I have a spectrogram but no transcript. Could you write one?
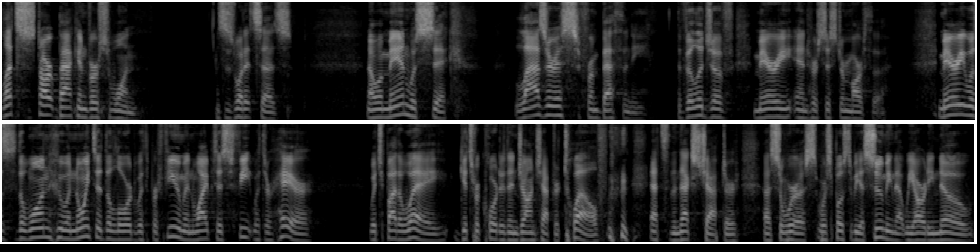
let's start back in verse 1. This is what it says Now, a man was sick, Lazarus from Bethany, the village of Mary and her sister Martha. Mary was the one who anointed the Lord with perfume and wiped his feet with her hair, which, by the way, gets recorded in John chapter 12. That's the next chapter. Uh, so we're, we're supposed to be assuming that we already know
